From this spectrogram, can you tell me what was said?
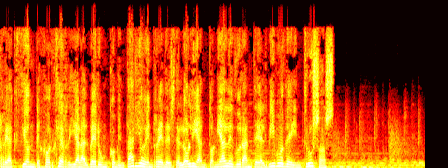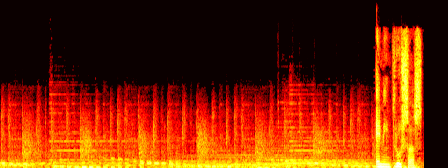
reacción de Jorge Rial al ver un comentario en redes de Loli Antoniale durante el vivo de Intrusos. En Intrusos,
